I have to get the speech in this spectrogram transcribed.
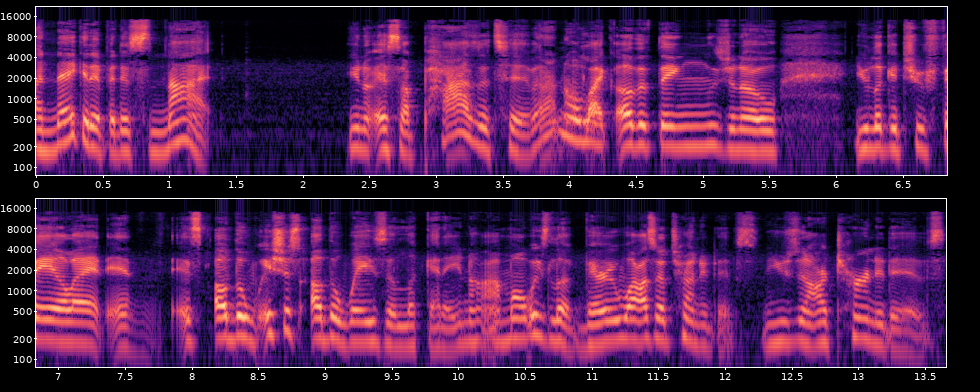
a negative and it's not. You know, it's a positive. And I know like other things, you know, you look at you fail at and it's other it's just other ways to look at it. You know, I'm always look very wise alternatives, using alternatives.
